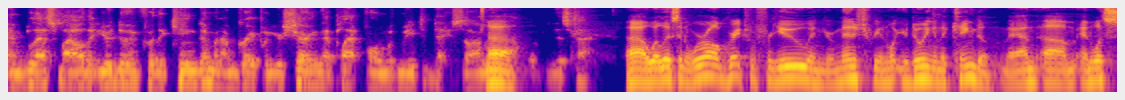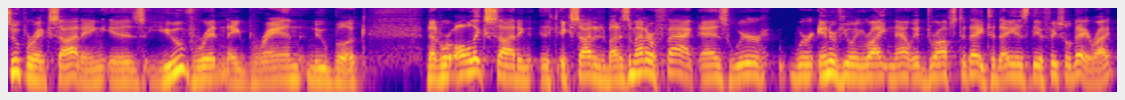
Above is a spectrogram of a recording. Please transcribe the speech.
am blessed by all that you're doing for the kingdom, and I'm grateful you're sharing that platform with me today. So I'm uh, this time. Uh, well, listen, we're all grateful for you and your ministry and what you're doing in the kingdom, man. Um, and what's super exciting is you've written a brand new book that we're all exciting, excited about. As a matter of fact, as we're we're interviewing right now, it drops today. Today is the official day, right?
